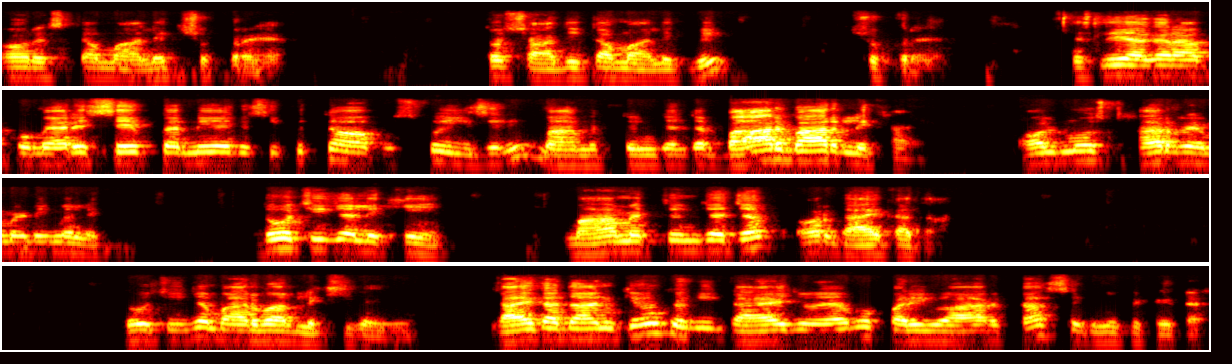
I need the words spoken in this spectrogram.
और इसका मालिक शुक्र है। तो शादी का मालिक भी शुक्र है। इसलिए अगर आपको मैरिज सेव करनी है किसी की तो आप उसको इजीली महामृत्युंजय जब बार बार लिखा है ऑलमोस्ट हर रेमेडी में लिखा। दो चीज़ें लिखी हैं, महामृत्युंजय जप और गाय का दान। दो चीज़ें बार बार लिखी गई है। गाय का दान क्यों? क्योंकि गाय जो है वो परिवार का सिग्निफिकेटर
